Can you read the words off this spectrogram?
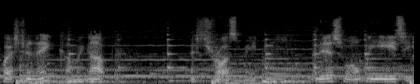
Question 8 coming up. Trust me, this won't be easy.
